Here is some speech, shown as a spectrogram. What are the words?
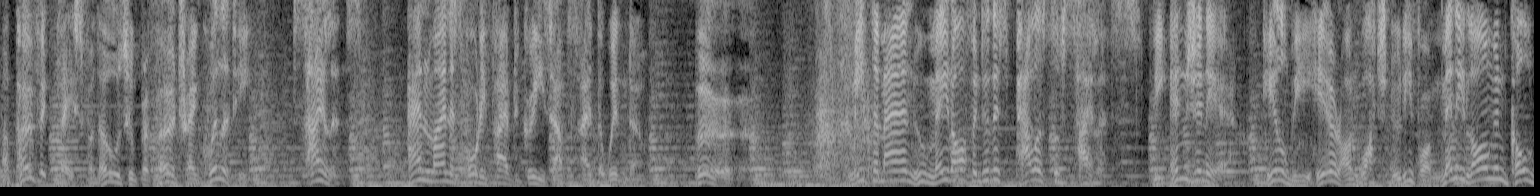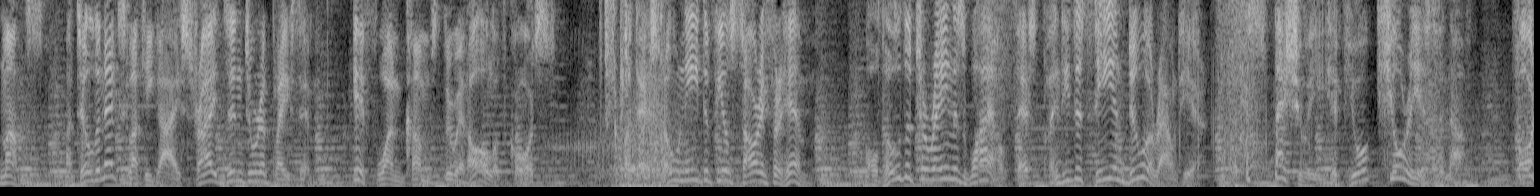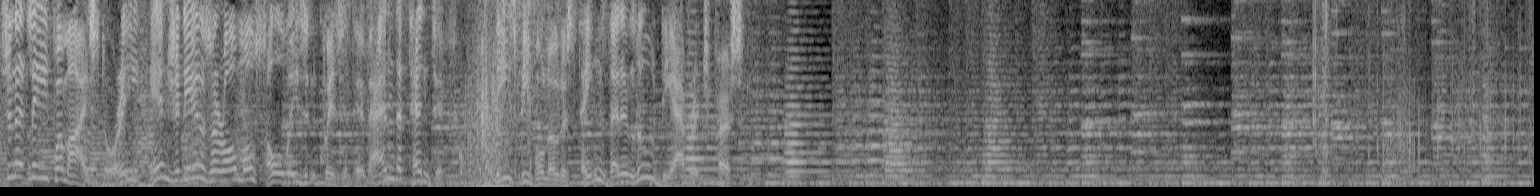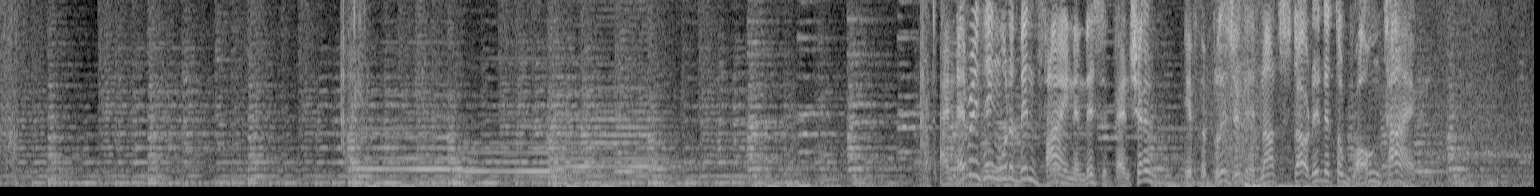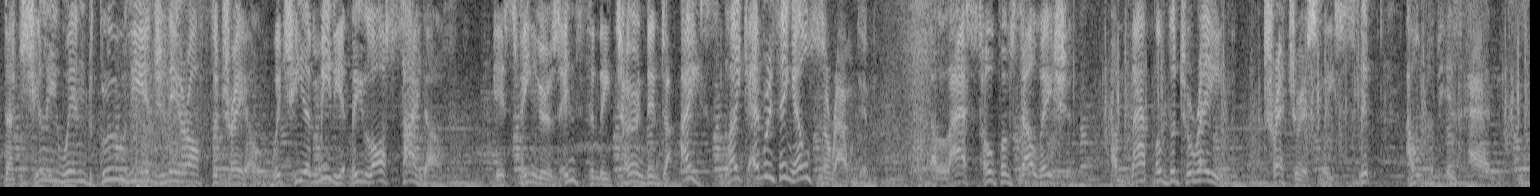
A perfect place for those who prefer tranquility, silence, and minus 45 degrees outside the window. Brr. Meet the man who made off into this palace of silence, the engineer. He'll be here on watch duty for many long and cold months, until the next lucky guy strides in to replace him. If one comes through at all, of course. But there's no need to feel sorry for him. Although the terrain is wild, there's plenty to see and do around here, especially if you're curious enough. Fortunately for my story, engineers are almost always inquisitive and attentive. These people notice things that elude the average person. Have been fine in this adventure if the blizzard had not started at the wrong time. The chilly wind blew the engineer off the trail, which he immediately lost sight of. His fingers instantly turned into ice like everything else around him. The last hope of salvation, a map of the terrain, treacherously slipped out of his hands.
